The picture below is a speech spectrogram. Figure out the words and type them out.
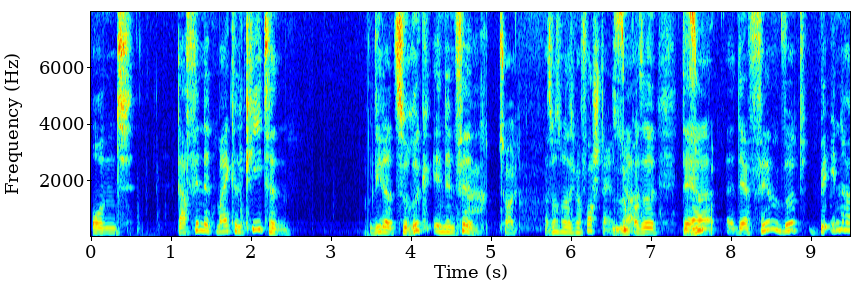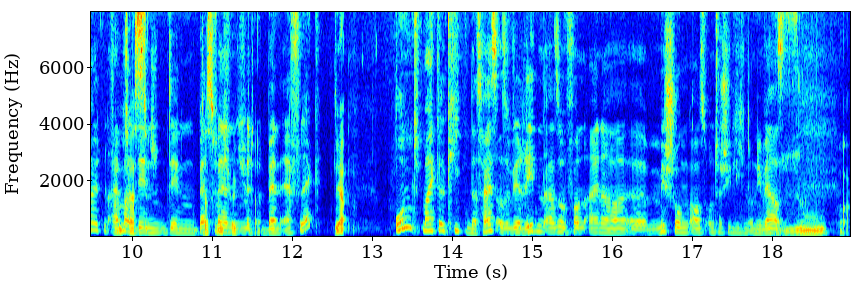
und da findet Michael Keaton wieder zurück in den Film. Toll. Das muss man sich mal vorstellen. Super. Ja? Also der, Super. der Film wird beinhalten einmal den, den Batman mit toll. Ben Affleck Ja, und Michael Keaton. Das heißt also, wir reden also von einer äh, Mischung aus unterschiedlichen Universen. super.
